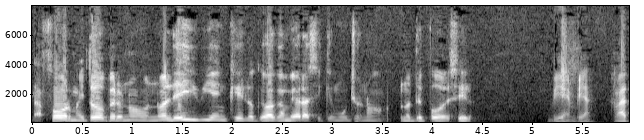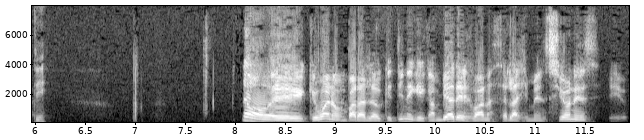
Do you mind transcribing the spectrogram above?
la forma y todo, pero no, no leí bien qué es lo que va a cambiar, así que mucho no, no te puedo decir. Bien, bien. ¿Mati? No, eh, que bueno, para lo que tiene que cambiar es van a ser las dimensiones, eh,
